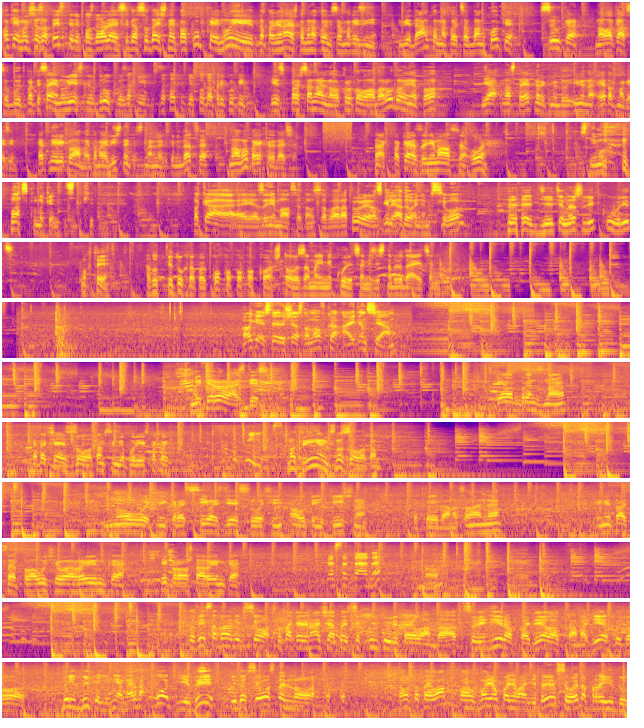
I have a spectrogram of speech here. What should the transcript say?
Окей, мы все затестили. Поздравляю себя с удачной покупкой. Ну и напоминаю, что мы находимся в магазине Виданк. Он находится в Бангкоке. Ссылка на локацию будет в описании. Ну, если вдруг вы захотите что-то прикупить из профессионального крутого оборудования, то я настоятельно рекомендую именно этот магазин. Это не реклама, это моя личная персональная рекомендация. Ну а мы поехали дальше. Так, пока я занимался... Ой, сниму маску наконец-таки. Пока я занимался там с аппаратурой, разглядыванием всего, дети нашли куриц. Ух ты, а тут петух такой, ко-ко-ко-ко-ко. Что вы за моими курицами здесь наблюдаете? Окей, следующая остановка Icon Siam. Мы первый раз здесь. Я этот бренд знаю. Это чай с золотом в Сингапуре есть такой. Это Твиннингс. Ну, твиннингс, но с золотом. Ну, очень красиво здесь, очень аутентично. Такая еда национальная. Имитация плавучего рынка и просто рынка. Красота, да? Ну. Что здесь собрали все, что так или иначе относится к культуре Таиланда. От сувениров, поделок, там, одежды до, до еды. Не, наверное, от еды и до всего остального. Потому что Таиланд, в моем понимании, прежде всего, это про еду.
